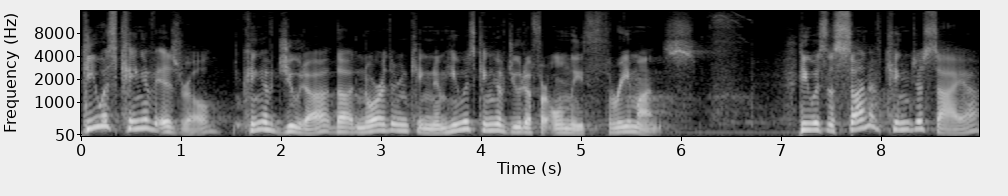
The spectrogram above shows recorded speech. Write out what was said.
He was king of Israel, king of Judah, the northern kingdom. He was king of Judah for only three months. He was the son of King Josiah.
